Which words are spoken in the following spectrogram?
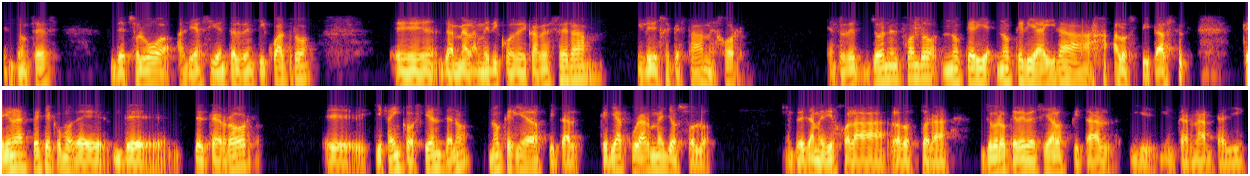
Entonces, de hecho, luego al día siguiente, el 24, eh, llamé al médico de cabecera y le dije que estaba mejor. Entonces, yo en el fondo no quería, no quería ir al hospital. Tenía una especie como de, de, de terror, eh, quizá inconsciente, ¿no? No quería ir al hospital, quería curarme yo solo. Entonces ya me dijo la, doctora, yo creo que debes ir al hospital y internarte allí.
